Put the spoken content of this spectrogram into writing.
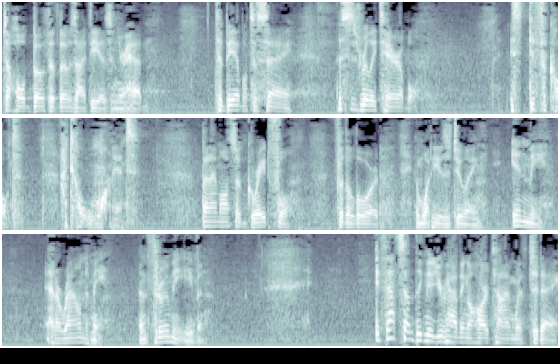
to hold both of those ideas in your head. To be able to say, this is really terrible. It's difficult. I don't want it. But I'm also grateful for the Lord and what He is doing in me and around me and through me even. If that's something that you're having a hard time with today,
